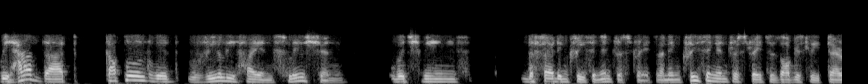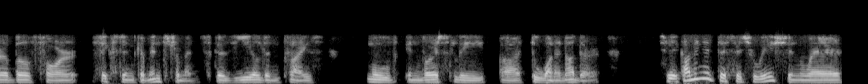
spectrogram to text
We have that coupled with really high inflation, which means the Fed increasing interest rates. And increasing interest rates is obviously terrible for fixed income instruments because yield and price move inversely uh, to one another. So we're coming into a situation where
